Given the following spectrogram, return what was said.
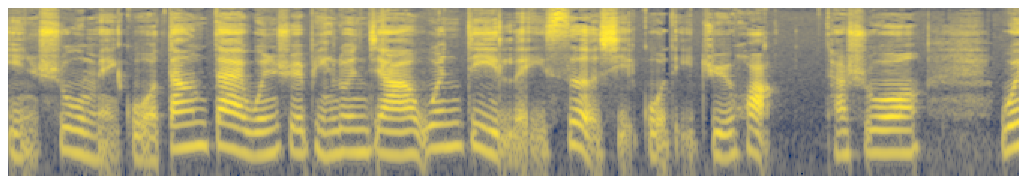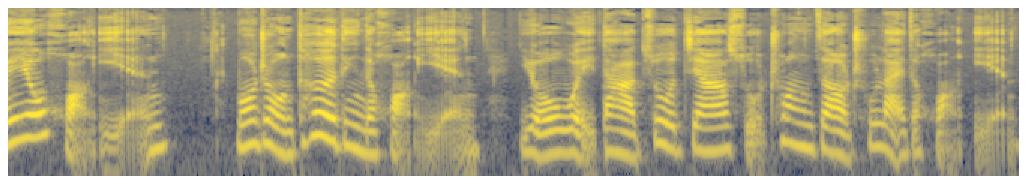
引述美国当代文学评论家温蒂·雷瑟写过的一句话，他说。唯有谎言，某种特定的谎言，由伟大作家所创造出来的谎言，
